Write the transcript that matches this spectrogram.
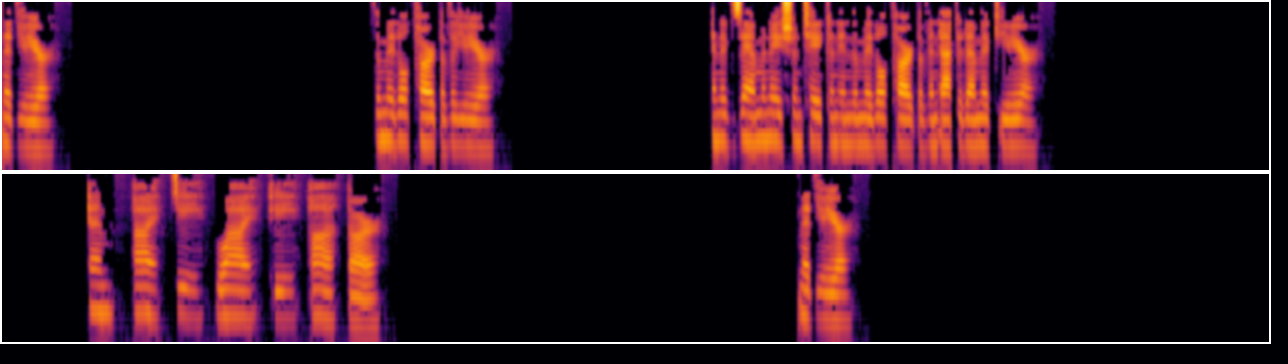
Mid-year. The middle part of a year. An examination taken in the middle part of an academic year. M I D Y E A R. Mid-year.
